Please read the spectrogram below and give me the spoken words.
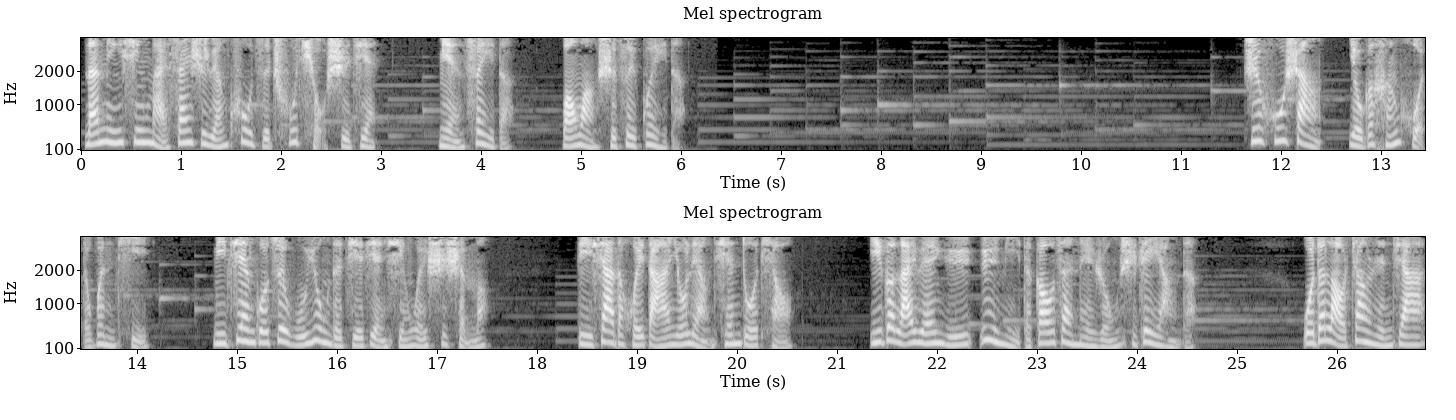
男明星买三十元裤子出糗事件，免费的往往是最贵的。知乎上有个很火的问题：你见过最无用的节俭行为是什么？底下的回答有两千多条。一个来源于玉米的高赞内容是这样的。我的老丈人家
